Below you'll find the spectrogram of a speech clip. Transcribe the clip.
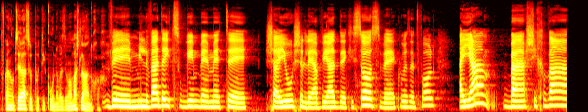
דווקא אני רוצה לעשות פה תיקון, אבל זה ממש לא היה נוכח. ומלבד הייצוגים באמת שהיו של אביעד קיסוס וקווירזל פולק, היה בשכבה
